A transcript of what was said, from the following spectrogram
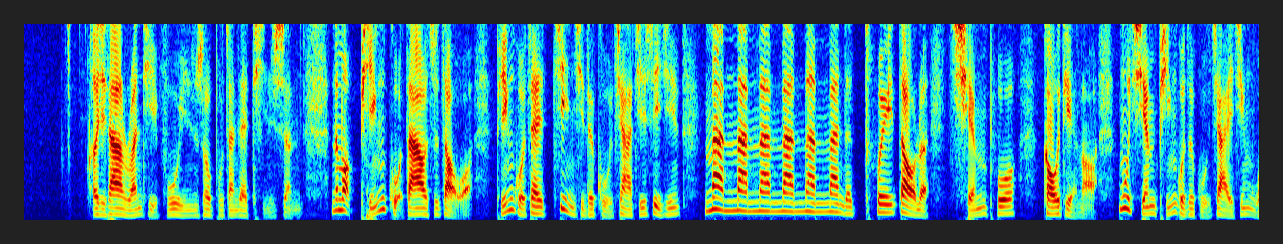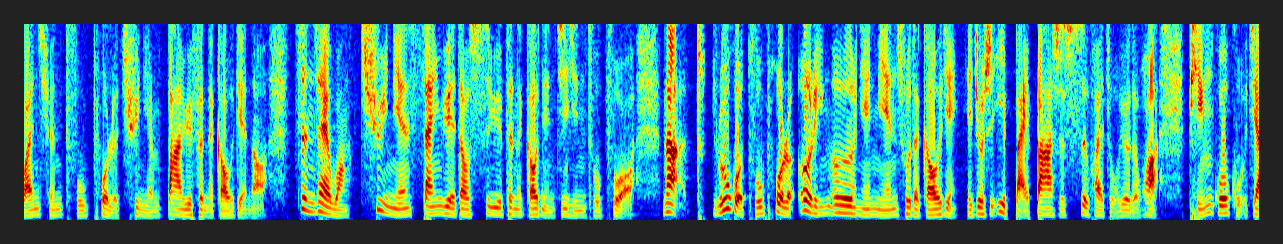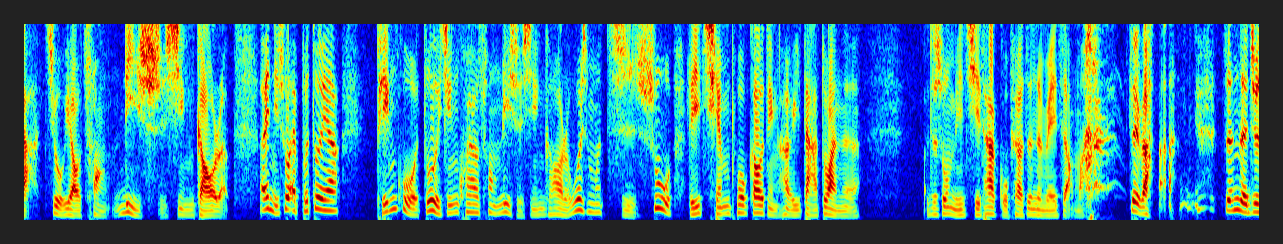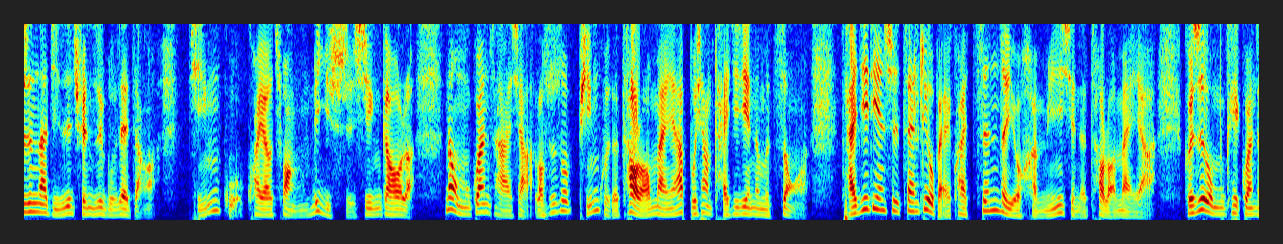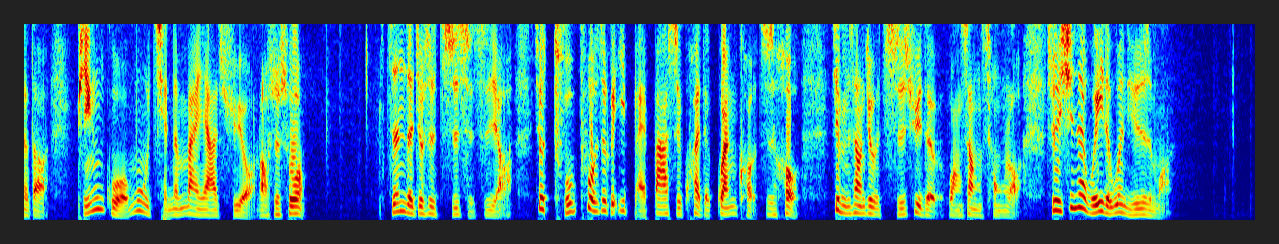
而且它的软体服务营收不断在提升。那么苹果大家要知道哦，苹果在近期的股价其实已经慢慢慢慢慢慢的推到了前坡高点了。目前苹果的股价已经完全突破了去年八月份的高点了，正在往去年三月到四月份的高点进行突破。那如果突破了二零二二年年初的高点，也就是一百八十四块左右的话，苹果股价就要创历史新高了。哎，你说哎不对啊？苹果都已经快要创历史新高了，为什么指数离前坡高点还有一大段呢？这说明其他股票真的没涨吗？对吧？真的就是那几只全职股在涨啊！苹果快要创历史新高了。那我们观察一下，老实说，苹果的套牢卖压它不像台积电那么重啊。台积电是在六百块，真的有很明显的套牢卖压。可是我们可以观察到，苹果目前的卖压区哦，老实说。真的就是咫尺之遥，就突破这个一百八十块的关口之后，基本上就持续的往上冲了。所以现在唯一的问题是什么？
